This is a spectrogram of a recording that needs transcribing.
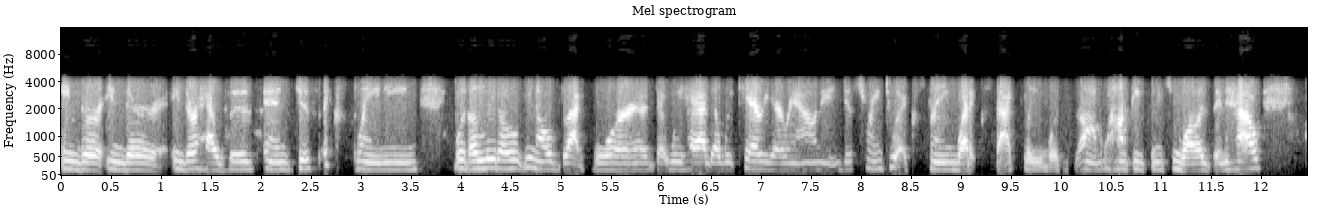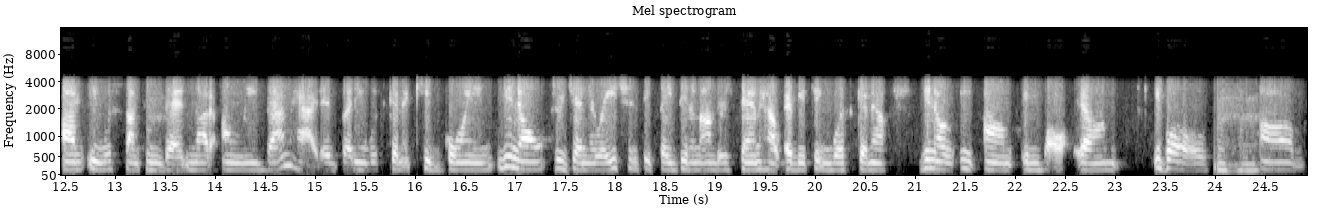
in their in their in their houses, and just explaining with a little, you know, blackboard that we had that we carry around, and just trying to explain what exactly was um, Huntington's was and how um, it was something that not only them had it, but it was going to keep going, you know, through generations if they didn't understand how everything was going to, you know, um, involve, um, evolve mm-hmm. um,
